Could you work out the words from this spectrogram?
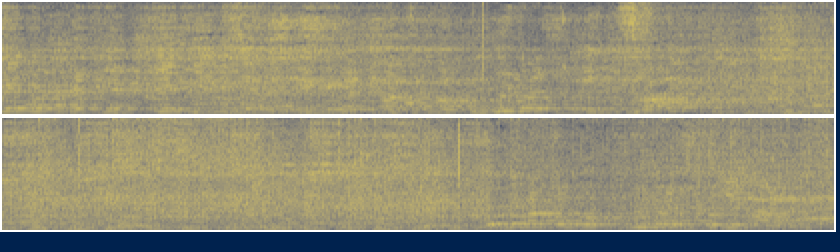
Federmann-Kette stehen Sie bisher gegenüber die Mannschaft von Grünwaldspiel 2. Und die Mannschaft von Grünwaldspiel 1.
